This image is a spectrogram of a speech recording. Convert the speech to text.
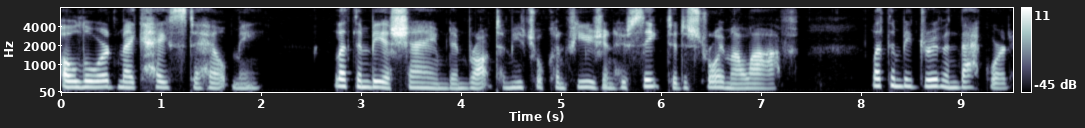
O Lord, make haste to help me. Let them be ashamed and brought to mutual confusion who seek to destroy my life. Let them be driven backward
